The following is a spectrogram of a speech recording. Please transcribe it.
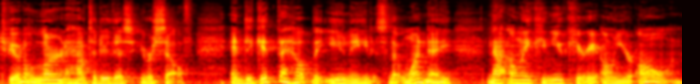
to be able to learn how to do this yourself and to get the help that you need so that one day not only can you carry it on your own,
